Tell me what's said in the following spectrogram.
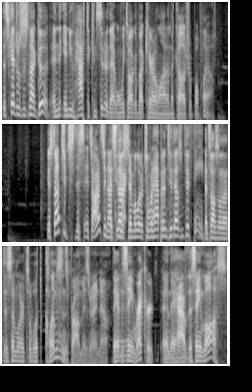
The schedule's just not good, and and you have to consider that when we talk about Carolina and the college football playoff. It's not too. It's honestly not It's too not- dissimilar to what happened in 2015. it's also not dissimilar to what Clemson's problem is right now. They have the mm-hmm. same record and they have the same loss,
